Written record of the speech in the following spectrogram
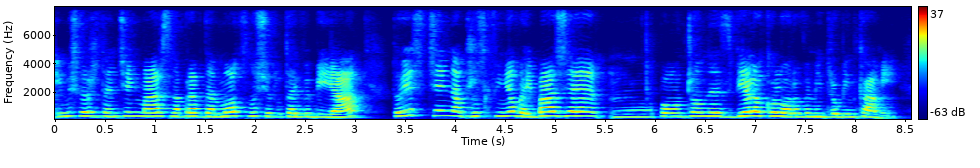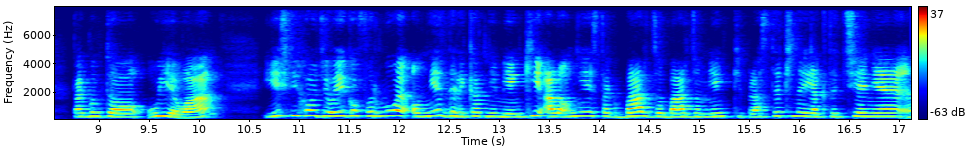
i myślę, że ten cień Mars naprawdę mocno się tutaj wybija. To jest cień na brzoskwiniowej bazie, mm, połączony z wielokolorowymi drobinkami. Tak bym to ujęła. Jeśli chodzi o jego formułę, on jest delikatnie miękki, ale on nie jest tak bardzo, bardzo miękki, plastyczny jak te cienie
